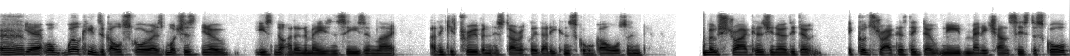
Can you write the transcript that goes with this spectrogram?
Um, yeah, well, Will Keane's a goal scorer. As much as you know, he's not had an amazing season. Like I think he's proven historically that he can score goals, and most strikers, you know, they don't. Good strikers, they don't need many chances to score,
